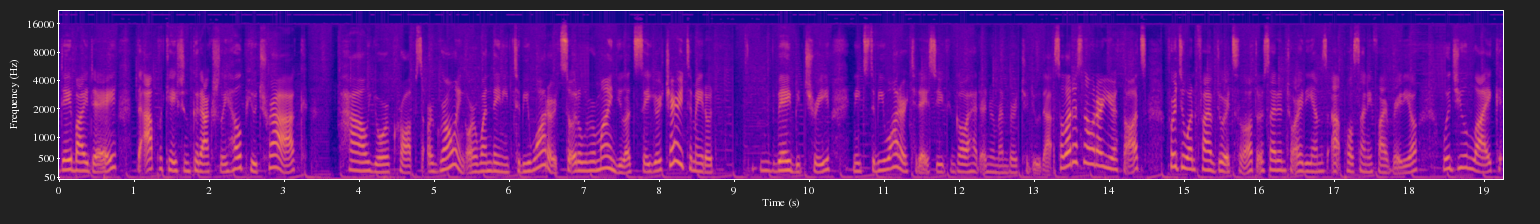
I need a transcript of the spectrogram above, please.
day by day, the application could actually help you track how your crops are growing or when they need to be watered. So it'll remind you, let's say your cherry tomato baby tree needs to be watered today. So you can go ahead and remember to do that. So let us know what are your thoughts. 4215 do it slot or slide into our DMs at Pulse 95 Radio. Would you like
